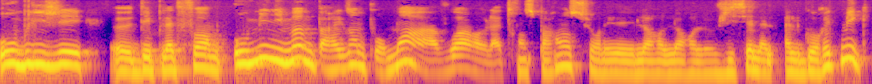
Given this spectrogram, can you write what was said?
obliger euh, des plateformes, au minimum, par exemple, pour moi, à avoir la transparence sur les, leur logiciels algorithmiques,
